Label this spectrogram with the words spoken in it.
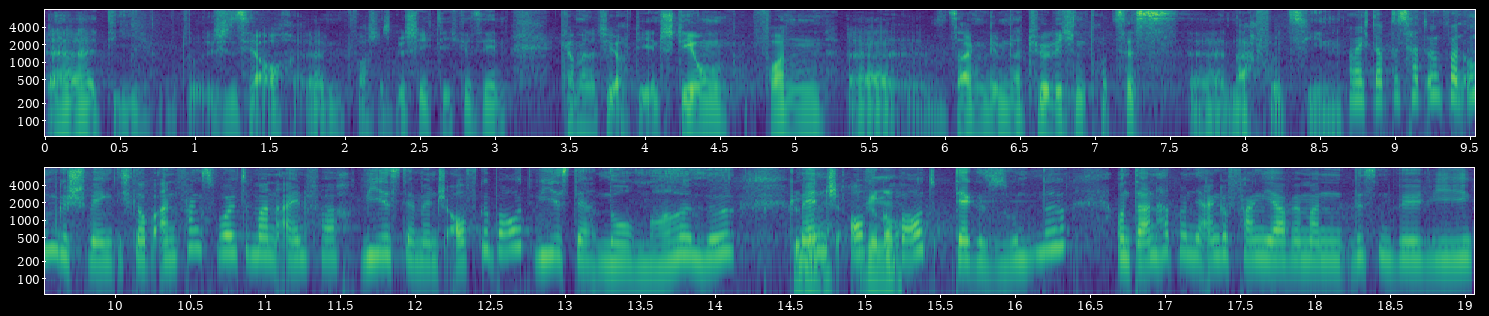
äh, die, ist ja auch ähm, forschungsgeschichtlich gesehen, kann man natürlich auch die Entstehung von äh, sozusagen dem natürlichen Prozess äh, nachvollziehen. Aber ich glaube, das hat irgendwann umgeschwenkt. Ich glaube, anfangs wollte man einfach, wie ist der Mensch aufgebaut, wie ist der normale Genau, Mensch genau. aufgebaut, der gesunde. Und dann hat man ja angefangen, ja, wenn man wissen will, wie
